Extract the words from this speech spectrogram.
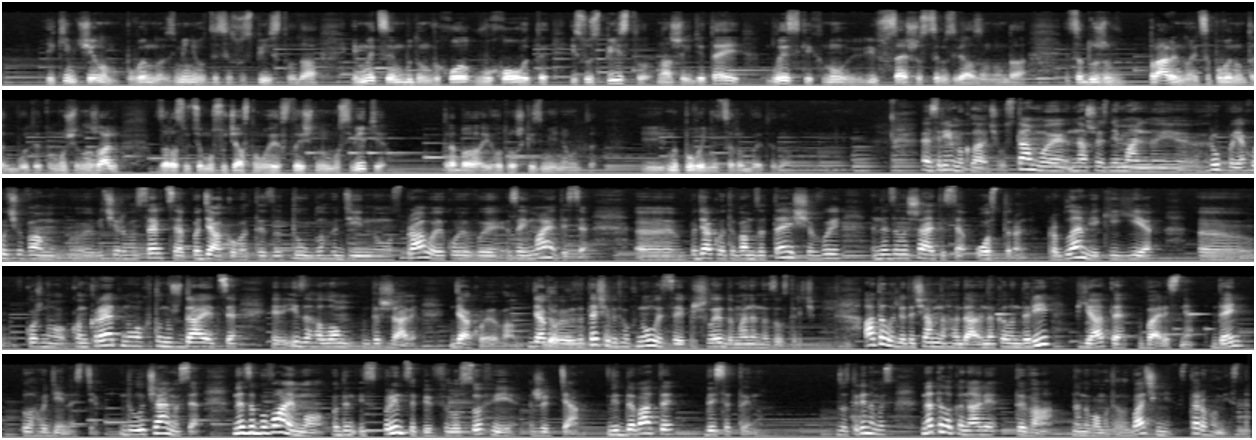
яким чином повинно змінюватися суспільство. Да? І ми цим будемо виховувати і суспільство, наших дітей, близьких, ну і все, що з цим зв'язано. Да? І це дуже правильно, і це повинно так бути. Тому що, на жаль, зараз у цьому сучасному егоїстичному світі треба його трошки змінювати. І ми повинні це робити. Да. Сергій Миколаївич, устами нашої знімальної групи я хочу вам е, від щирого серця подякувати за ту благодійну справу, якою ви займаєтеся. Е, Подякувати вам за те, що ви не залишаєтеся осторонь проблем, які є кожного конкретного, хто нуждається, е, і загалом в державі. Дякую вам. Дякую, Дякую за те, що відгукнулися і прийшли до мене на зустріч. А телеглядачам нагадаю, на календарі 5 вересня, День благодійності. Долучаємося, не забуваємо один із принципів філософії життя віддавати десятину. Зустрінемось на телеканалі ТВА на новому телебаченні Старого міста.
